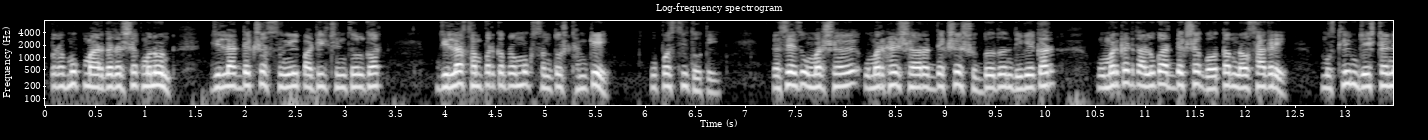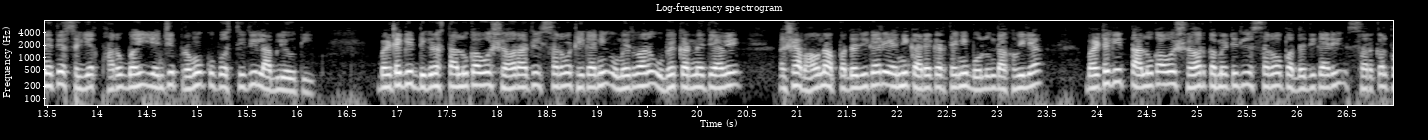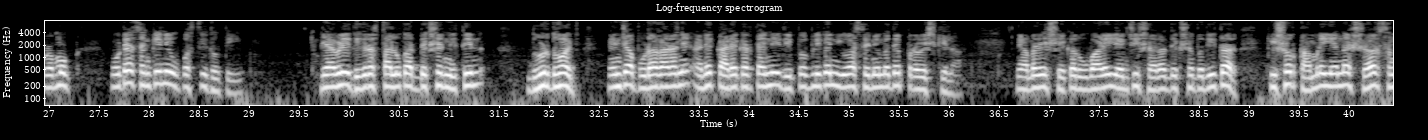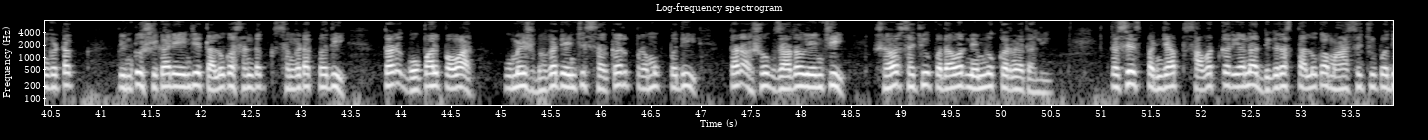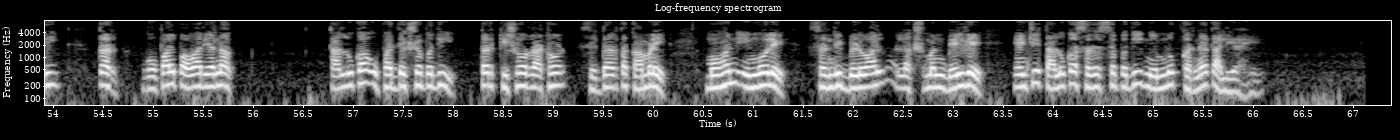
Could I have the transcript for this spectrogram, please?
प्रमुख मार्गदर्शक म्हणून जिल्हाध्यक्ष सुनील पाटील चिंचोलकर जिल्हा संपर्क प्रमुख संतोष ठमके उपस्थित होते. तसेच उमर उमरखेड शहर अध्यक्ष शुद्धोधन दिवेकर उमरखेड तालुका अध्यक्ष गौतम नवसागरे मुस्लिम ज्येष्ठ नेते सय्यद फारुकभाई यांची प्रमुख उपस्थिती लाभली होती. बैठकीत दिग्रस तालुका व शहरातील सर्व ठिकाणी उमेदवार उभे करण्यात यावे अशा भावना पदाधिकारी यांनी कार्यकर्त्यांनी बोलून दाखविल्या. बैठकीत तालुका व शहर कमिटीतील सर्व पदाधिकारी सर्कल प्रमुख मोठ्या संख्येने उपस्थित होते. यावेळी दिग्रस तालुका अध्यक्ष नितीन धुरध्वज यांच्या पुढाकाराने अनेक कार्यकर्त्यांनी रिपब्लिकन युवा सेनेमध्ये प्रवेश केला. यामध्ये शेखर उबाळे यांची शहराध्यक्षपदी तर किशोर कांबळे यांना शहर संघटक पिंटू शिकारे यांची तालुका संघटकपदी तर गोपाल पवार उमेश भगत यांची सर्कल प्रमुखपदी तर अशोक जाधव यांची शहर सचिव पदावर नेमणूक करण्यात आली. तसेच पंजाब सावतकर यांना दिग्रस तालुका महासचिवपदी तर गोपाल पवार यांना तालुका उपाध्यक्षपदी तर किशोर राठोड सिद्धार्थ कांबळे मोहन इंगोले संदीप बिडवाल लक्ष्मण बेलगे यांची तालुका सदस्यपदी नेमणूक करण्यात आली आहे.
